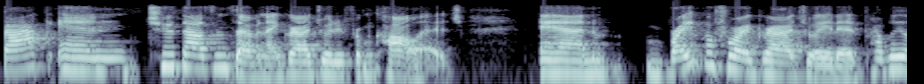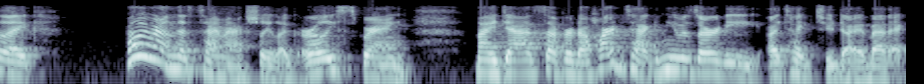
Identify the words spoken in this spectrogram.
back in 2007, I graduated from college. And right before I graduated, probably like, probably around this time, actually, like early spring, my dad suffered a heart attack and he was already a type 2 diabetic.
